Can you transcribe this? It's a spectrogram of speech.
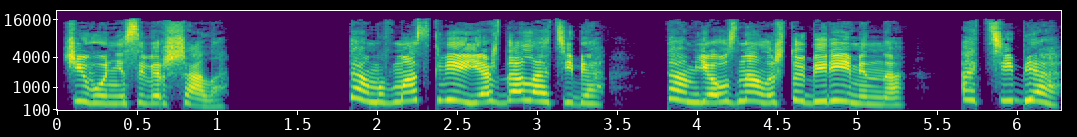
чего не совершала. Там, в Москве, я ждала тебя. Там я узнала, что беременна. От тебя.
